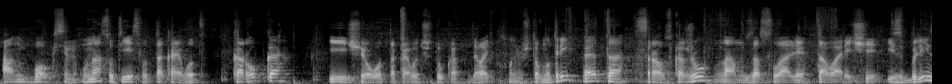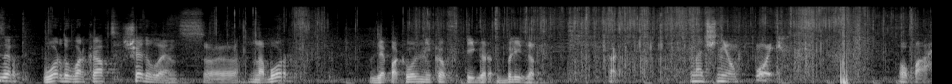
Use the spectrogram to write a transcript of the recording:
анбоксинг. У нас тут есть вот такая вот коробка и еще вот такая вот штука. Давайте посмотрим, что внутри. Это, сразу скажу, нам заслали товарищи из Blizzard. World of Warcraft Shadowlands. Э, набор для поклонников игр Blizzard. Так, начнем. Ой. Опа.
